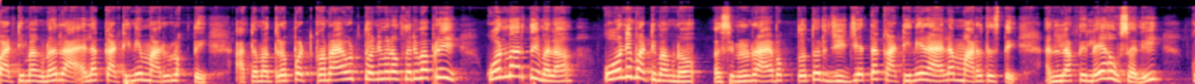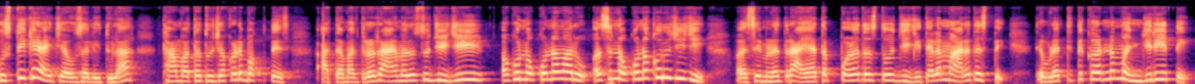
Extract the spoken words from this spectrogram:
पाठीमागनं रायाला काठीने मारू लागते. आता मात्र पटकन राय उठतो आणि मला लागतो अरे बापरे! कोण मारते मला? कोण आहे पाठीमागनं? असे म्हणून राया बघतो तर जिजी आता काठीने रायाला मारत असते. आणि लागते लय हौसाली कुस्ती खेळायची हौसाली तुला. थांब आता तुझ्याकडे बघतेस. आता मात्र राया म्हणत तू जिजी अगो नको ना मारू. असं नको ना करू जिजी. असे म्हणत राया आता पळत असतो. जिजी त्याला मारत असते. तेवढ्यात तिथेकडनं मंजिरी येते.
